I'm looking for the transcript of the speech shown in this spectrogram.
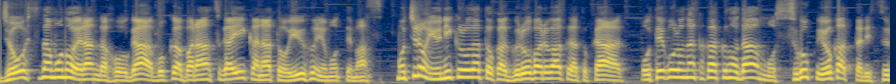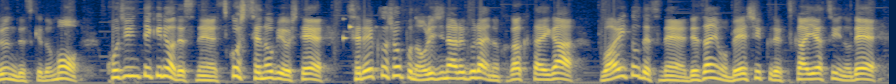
上質なものを選んだ方が僕はバランスがいいかなというふうに思ってます。もちろんユニクロだとかグローバルワークだとかお手頃な価格のダウンもすごく良かったりするんですけども、個人的にはですね、少し背伸びをしてセレクトショップのオリジナルぐらいの価格帯が割とですね、デザインもベーシックで使いやすいので、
